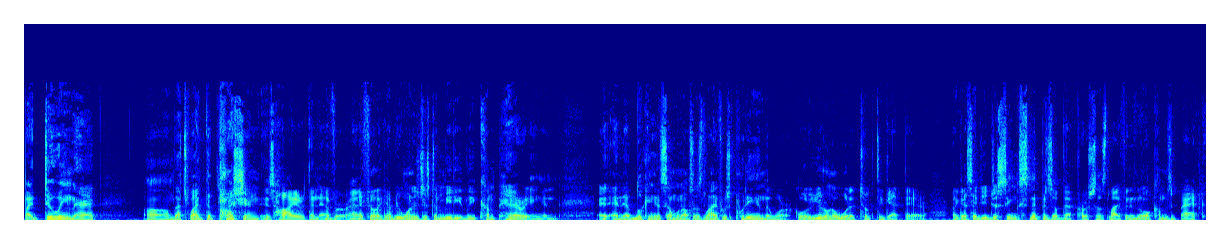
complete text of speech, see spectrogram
by doing that um, that's why depression is higher than ever. And I feel like everyone is just immediately comparing and, and, and they're looking at someone else's life who's putting in the work, or you don't know what it took to get there. Like I said, you're just seeing snippets of that person's life, and it all comes back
